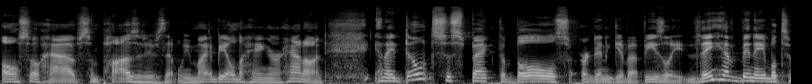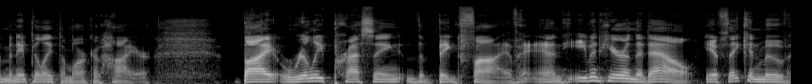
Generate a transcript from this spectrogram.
also have some positives that we might be able to hang our hat on. And I don't suspect the bulls are going to give up easily. They have been able to manipulate the market higher by really pressing the big five. And even here in the Dow, if they can move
